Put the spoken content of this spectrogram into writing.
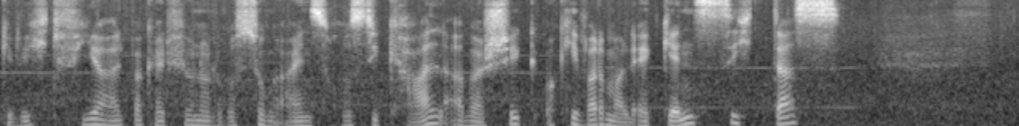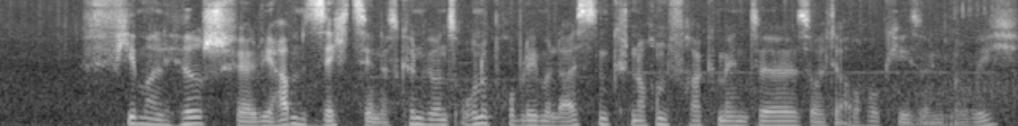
Gewicht 4, Haltbarkeit 400, Rüstung 1. Rustikal, aber schick. Okay, warte mal. Ergänzt sich das? Viermal Hirschfell. Wir haben 16. Das können wir uns ohne Probleme leisten. Knochenfragmente sollte auch okay sein, glaube ich.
